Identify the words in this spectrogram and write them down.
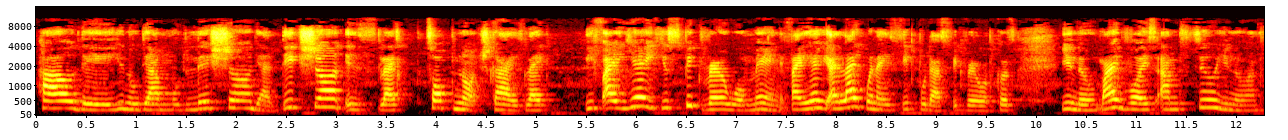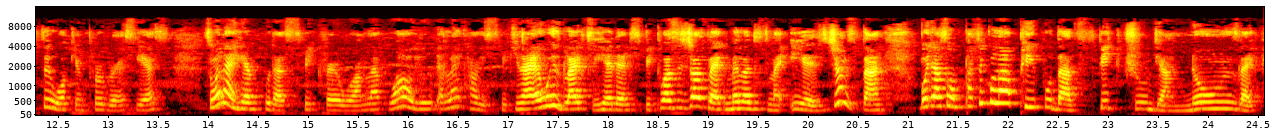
how they you know their modulation their diction is like top notch guys. Like if I hear if you speak very well, man, if I hear you, I like when I see people that speak very well because, you know, my voice, I'm still, you know, I'm still work in progress, yes. So when I hear people that speak very well, I'm like, wow, you, I like how you speak. You know, I always like to hear them speak because it's just like melodies to my ears. Do you understand? But there are some particular people that speak through their nose, like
